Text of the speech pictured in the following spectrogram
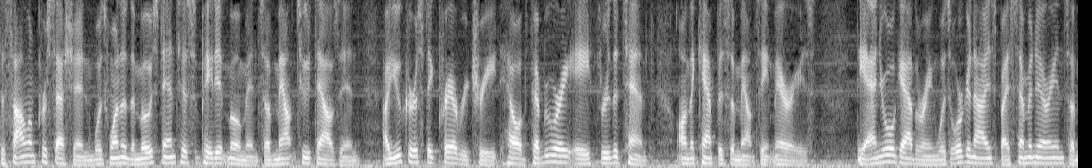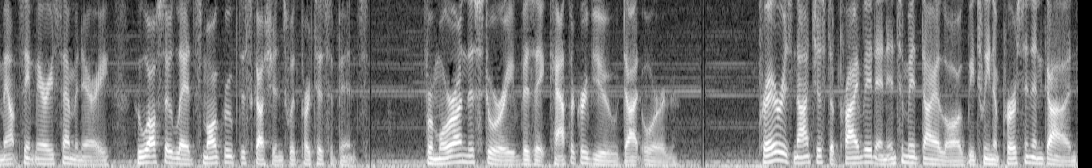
the solemn procession was one of the most anticipated moments of Mount 2000, a Eucharistic prayer retreat held February 8th through the 10th on the campus of Mount St. Mary's. The annual gathering was organized by seminarians of Mount St. Mary's Seminary, who also led small group discussions with participants. For more on this story, visit CatholicReview.org. Prayer is not just a private and intimate dialogue between a person and God,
